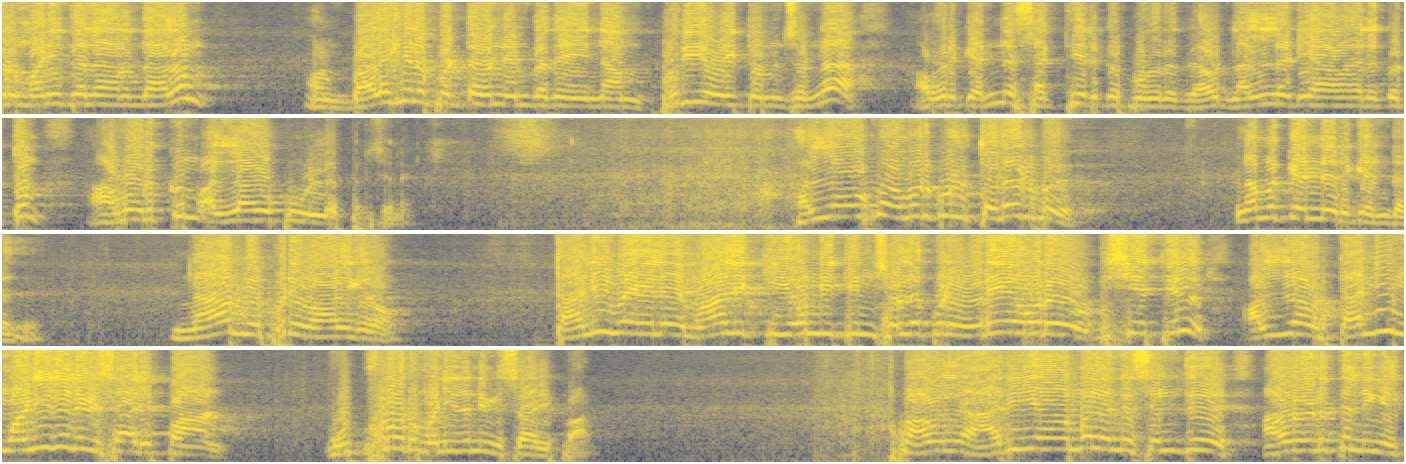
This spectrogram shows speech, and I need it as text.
ஒரு மனிதனாக இருந்தாலும் அவன் பலகீனப்பட்டவன் என்பதை நாம் புரிய வைத்தோம் சொன்னா அவருக்கு என்ன சக்தி இருக்க போகிறது? அவர் நல்லடியாக இருக்கட்டும் அவருக்கும் அல்லாவுக்கும் உள்ள பிரச்சனை. அல்லாவுக்கும் அவருக்கும் உள்ள தொடர்பு நமக்கு என்ன இருக்கின்றது? நாம் எப்படி வாழ்கிறோம்? தனிமையிலே மாலிக்கு யோமித்தின் சொல்லக்கூடிய ஒரே ஒரு விஷயத்தில் அல்லாஹ் தனி மனிதனை விசாரிப்பான். ஒவ்வொரு மனிதனையும் விசாரிப்பான். அப்ப அவங்க அறியாமல் அங்க சென்று அவரிடத்தில் நீங்கள்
